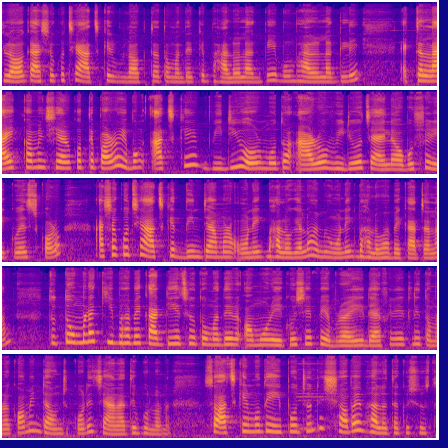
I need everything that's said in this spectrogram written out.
blog আশা করছি আজকের ব্লগটা তোমাদেরকে ভালো লাগবে এবং ভালো লাগলে একটা লাইক কমেন্ট শেয়ার করতে পারো এবং আজকের ভিডিওর মতো আরও ভিডিও চাইলে অবশ্যই রিকোয়েস্ট করো। আশা করছি আজকের দিনটা আমার অনেক ভালো গেল, আমি অনেক ভালোভাবে কাটালাম। তো তোমরা কীভাবে কাটিয়েছো তোমাদের অমর একুশে ফেব্রুয়ারি? ডেফিনেটলি তোমরা কমেন্ট ডাউন করে জানাতে ভুলো না। সো আজকের মতো এই পর্যন্ত, সবাই ভালো থাকো, সুস্থ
